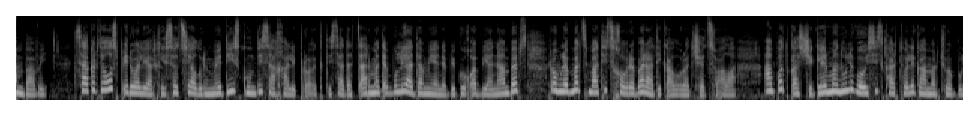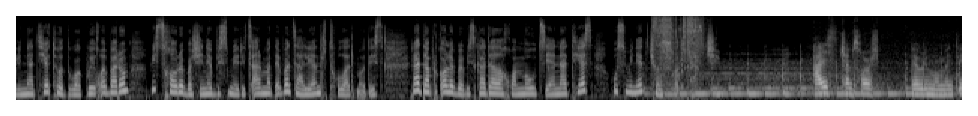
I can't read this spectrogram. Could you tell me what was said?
ამბავი საქართველოს პირველი არხი სოციალური მედიის გუნდის ახალი პროექტი, სადაც წარმატებული ადამიანები გვიყვებიან ამბებს, რომლებმაც მათი ცხოვრება რადიკალურად შეცვალა. ამ პოდკასტში გერმანული ვოისის ქართველი გამარჯვებული ნათია თოდუა გვიყვება, რომ მის ცხოვრებაში ნებისმიერი წარმატება ძალიან რთულად მოდის. რა დაბრკოლებების გადალახვა მოუწია ნათიას, უსმინეთ ჩვენს პოდკასტში. არის ჩემს ცხოვრებაში ბევრი მომენტი,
